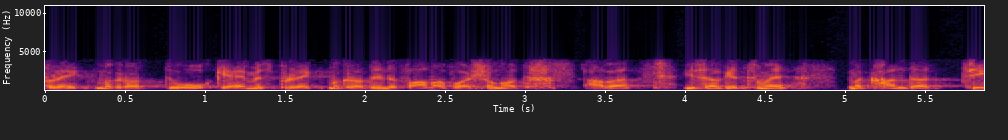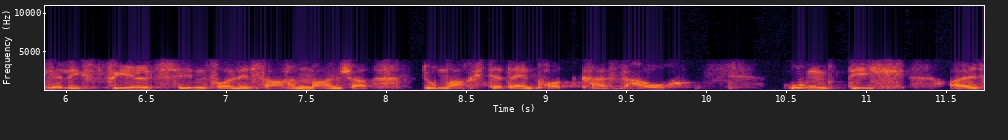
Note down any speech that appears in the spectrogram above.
Projekt man gerade, hochgeheimes Projekt man gerade in der Pharmaforschung hat. Aber ich sage jetzt mal, man kann da sicherlich viel sinnvolle Sachen machen. Schau, du machst ja deinen Podcast auch um dich als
